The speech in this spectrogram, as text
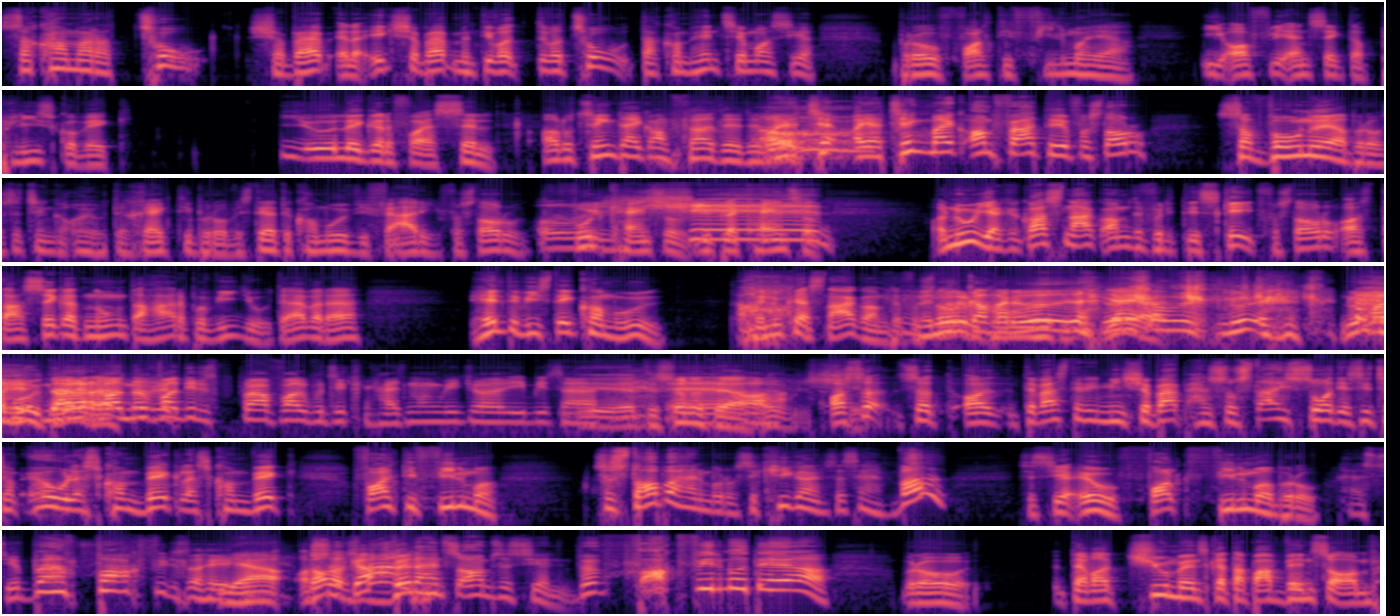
Så kommer der to shabab, eller ikke shabab, men det var, det var to, der kom hen til mig og siger, bro, folk de filmer jer i offentlige ansigter, please gå væk. I ødelægger det for jer selv. Og du tænkte ikke om før det, det Og der. jeg, tæ- og jeg tænkte mig ikke om før det, forstår du? Så vågnede jeg, bro. Så tænkte jeg, åh, det er rigtigt, bro. Hvis det her, det kommer ud, vi er færdige, forstår du? Oh, Fuld cancelled, vi bliver cancelled. Og nu, jeg kan godt snakke om det, fordi det er sket, forstår du? Og der er sikkert nogen, der har det på video. Det er, hvad det er. Heldigvis, det ikke kommer ud. Men nu kan jeg snakke om det, Men nu kommer det ud. Nu Ja, er ja. Nu, nu er, er hvad godt, det nu får de spørger folk på TikTok, har I nogle videoer i Ibiza? er. Ja, det er sådan noget Øh, der. og- Og, så, så, og det værste er, min shabab, han så stadig sort. Jeg siger til ham, øv, lad os komme væk, lad os komme væk. Folk, de filmer. Så stopper han, bro. Så kigger han, så siger han, hvad? Så siger jeg, øv, folk filmer, bro. Han siger, hvad fuck, Phil, så hey. Ja, og Nå, så vender han sig om, så siger han, hvad fuck filmede det her? Bro, der var 20 mennesker, der bare vendte sig om.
